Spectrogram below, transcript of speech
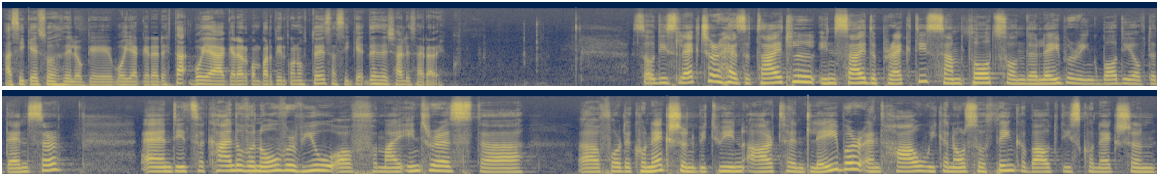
así que eso es de lo que voy a querer, estar, voy a querer compartir con ustedes, así que desde ya les agradezco. So this lecture has a title, Inside the Practice, Some Thoughts on the Laboring Body of the Dancer. And it's a kind of an overview of my interest uh, uh, for the connection between art and labor and how we can also think about this connection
